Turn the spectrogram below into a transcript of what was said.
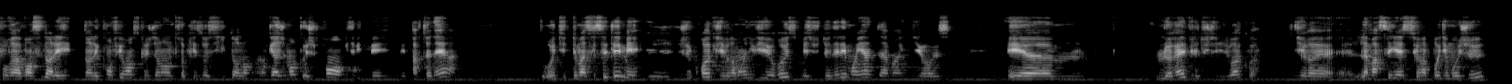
pour avancer dans les, dans les conférences que je donne en entreprise aussi, dans l'engagement que je prends vis-à-vis de mes, partenaires au titre de ma société. Mais je crois que j'ai vraiment une vie heureuse, mais je suis donné les moyens d'avoir une vie heureuse. Et euh, le rêve, il est touché du doigt, quoi. Dire euh, la Marseillaise sur un podium au jeu.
